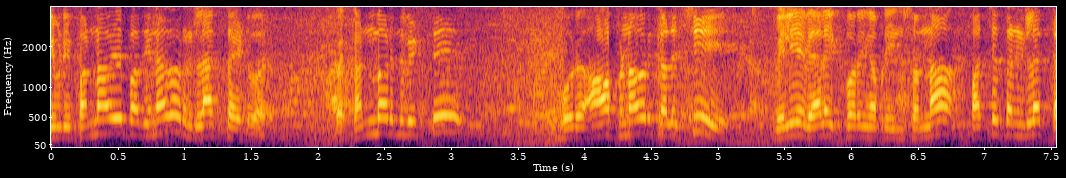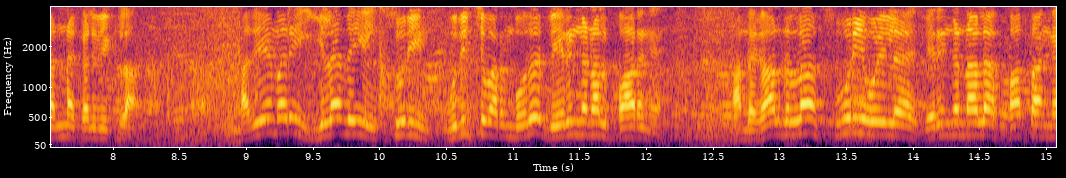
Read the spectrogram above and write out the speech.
இப்படி பண்ணாவே பார்த்தீங்கன்னா ரிலாக்ஸ் ஆகிடுவார் இப்போ கண் மருந்து விட்டு ஒரு ஆஃப் அன் ஹவர் கழித்து வெளியே வேலைக்கு போகிறீங்க அப்படின்னு சொன்னால் பச்சை தண்ணியில் கண்ணை கழுவிக்கலாம். அதே மாதிரி இளவெயில் சூரியன் உதிச்சு வரும்போது வெறுங்கனால் பாருங்கள் அந்த காலத்துலலாம் சூரிய ஒளியில் வெறுங்கனால் பார்த்தாங்க.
